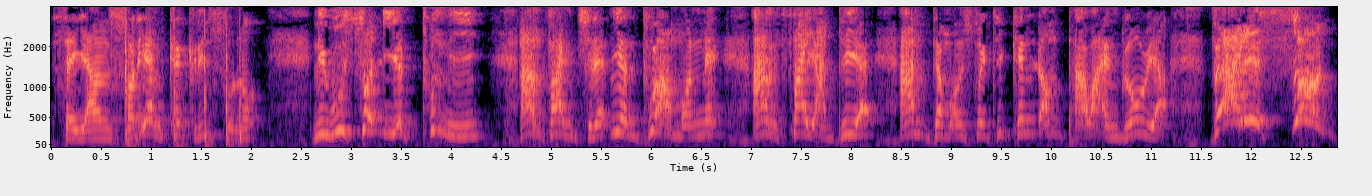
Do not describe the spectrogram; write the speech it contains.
say yan so de anka kristo no ne wusɔdeɛ tumi amfa nkyerɛ ne yɛnto amɔne ansa yadeɛ and demonstrate kingdom power and glory very soon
